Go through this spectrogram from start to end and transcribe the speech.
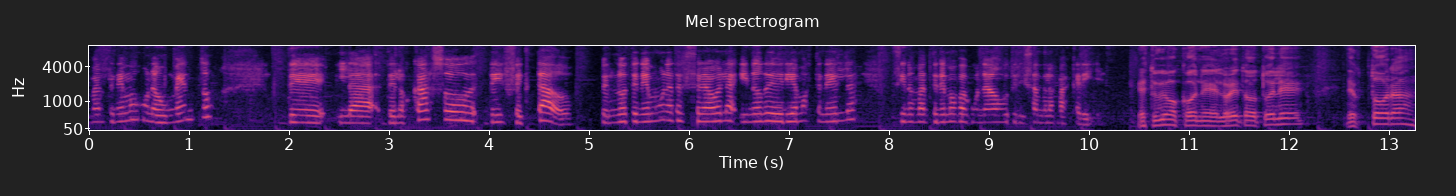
mantenemos un aumento de, la, de los casos de infectados, pero no tenemos una tercera ola y no deberíamos tenerla si nos mantenemos vacunados utilizando las mascarillas. Estuvimos con eh, Loreto Tuele, doctora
